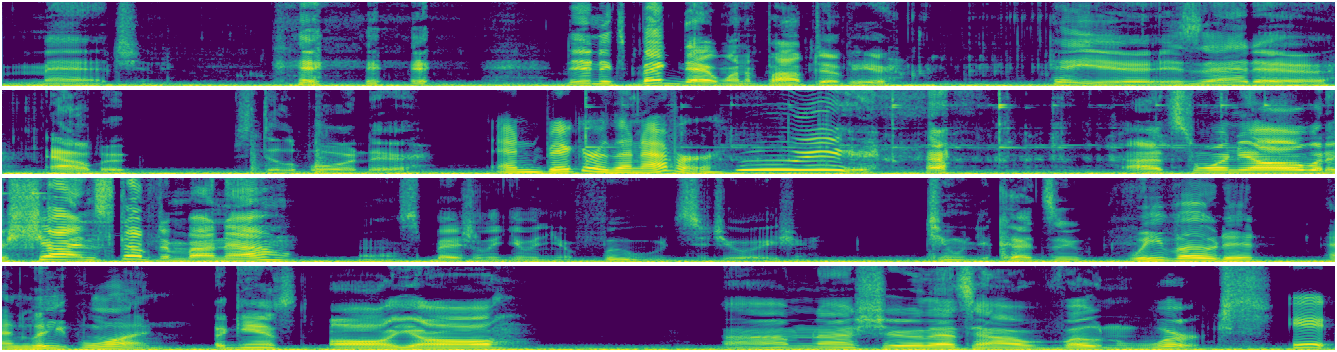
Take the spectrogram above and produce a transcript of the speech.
Imagine. Didn't expect that when it popped up here. Hey, uh, is that, uh, Albert still aboard there? And bigger than ever. Woo-wee. I'd sworn y'all would have shot and stuffed him by now. Especially given your food situation. Chewing your kudzu. We voted, and Leap won. Against all y'all? I'm not sure that's how voting works. It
